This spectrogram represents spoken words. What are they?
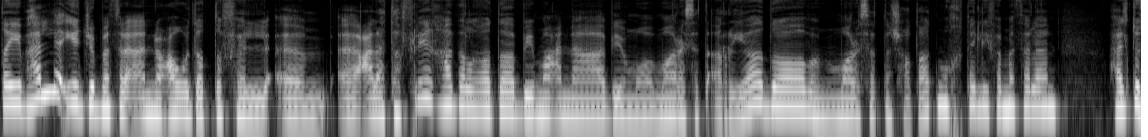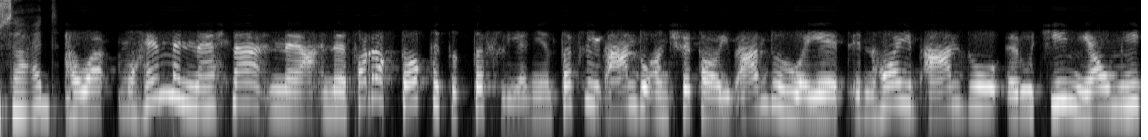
طيب هل يجب مثلا أن نعود الطفل آه، على تفريغ هذا الغضب بمعنى بممارسة الرياضة بممارسة نشاطات مختلفة مثلا؟ هل تساعد؟ هو مهم إن إحنا نفرغ طاقة الطفل يعني الطفل يبقى عنده أنشطة يبقى عنده هوايات إن هو يبقى عنده روتين يومي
